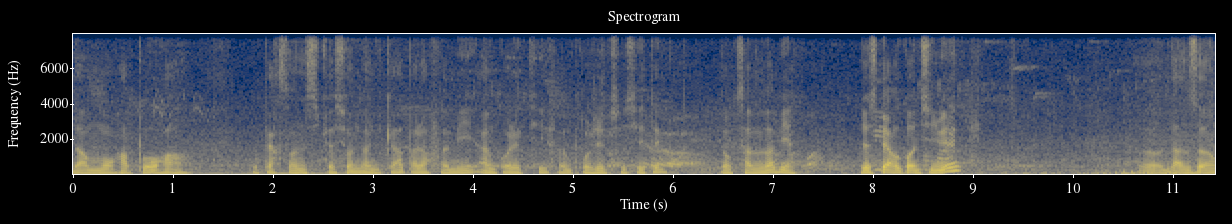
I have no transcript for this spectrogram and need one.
dans mon rapport aux personnes en situation de handicap, à leur famille, un collectif, un projet de société. Donc ça me va bien. J'espère continuer euh, dans un,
